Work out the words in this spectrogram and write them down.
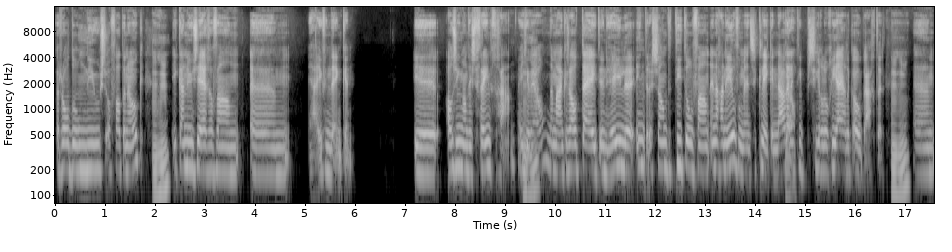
roddelnieuws of wat dan ook. Mhm. Ik kan nu zeggen van, ehm, ja, even denken. Eh, als iemand is vreemd gegaan, weet je Mhm. wel, dan maken ze altijd een hele interessante titel van. En dan gaan heel veel mensen klikken. En daar Ja. werkt die psychologie eigenlijk ook achter. Mhm. Ehm,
